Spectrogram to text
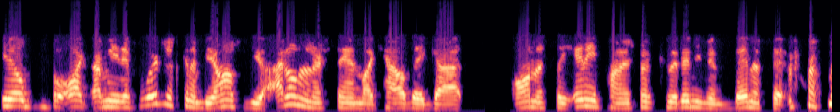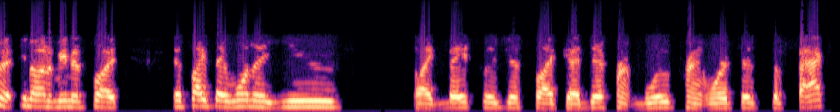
You know, but like I mean, if we're just going to be honest with you, I don't understand like how they got honestly any punishment because they didn't even benefit from it. You know what I mean? It's like it's like they want to use like basically just like a different blueprint where it's just the facts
